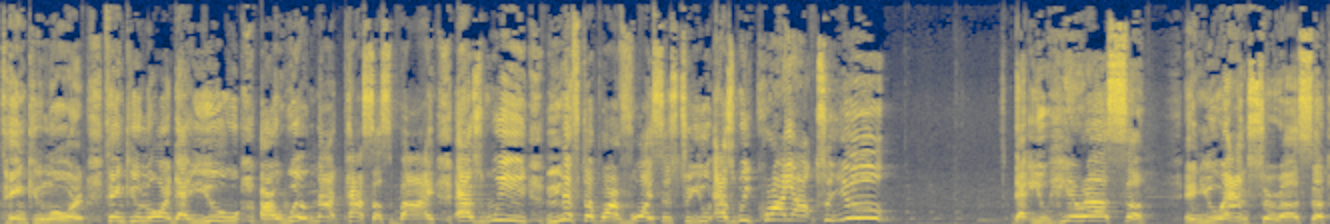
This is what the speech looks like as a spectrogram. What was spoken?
Thank you, Lord. Thank you, Lord, that you are, will not pass us by as we lift up our voices to you, as we cry out to you, that you hear us and you answer us, uh,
